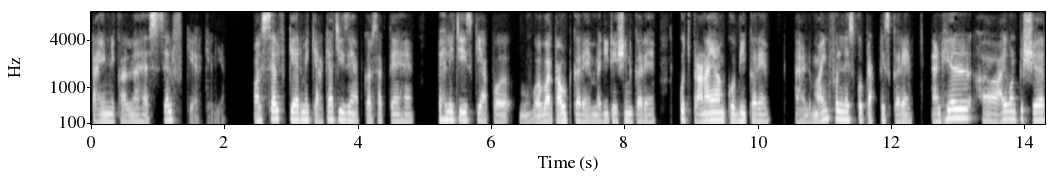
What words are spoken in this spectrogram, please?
टाइम निकालना है सेल्फ केयर के लिए। और सेल्फ केयर में क्या क्या चीज़ें आप कर सकते हैं? पहली चीज़ कि आप वर्कआउट करें मेडिटेशन करें, कुछ प्राणायाम को भी करें एंड माइंडफुलनेस को प्रैक्टिस करें। And here I want to share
